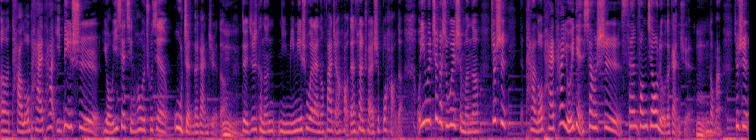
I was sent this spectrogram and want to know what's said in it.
呃塔罗牌它一定是有一些情况会出现误诊的感觉的，嗯对，就是可能你明明是未来能发展好，但算出来是不好的。我因为这个是为什么呢？就是塔罗牌它有一点像是三方交流的感觉，嗯你懂吗？就是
